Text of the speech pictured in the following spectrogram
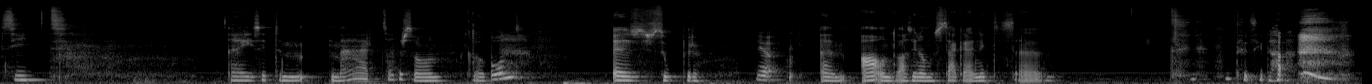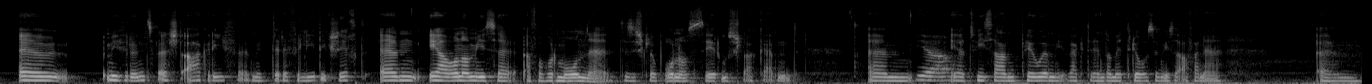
seit... hey, seit dem März oder so, glaube Und? ich. Es ist super. Ja. Ähm, ah, und was ich noch muss sagen, nicht, dass, äh, dass ich da ähm, mein Freundesfest angreife mit dieser Verliebungsgeschichte. Ähm, ich habe auch noch müssen einfach Hormone nehmen. Das ist, glaube ich, auch noch sehr ausschlaggebend. Ähm, Ja. Ich musste die Visan-Pillen wegen der Endometriose müssen anfangen. Ähm,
